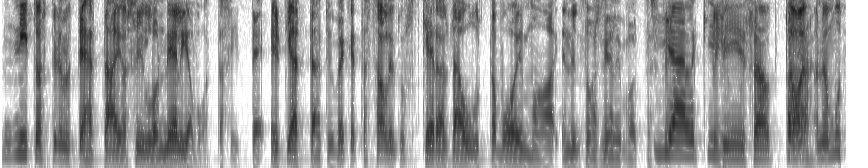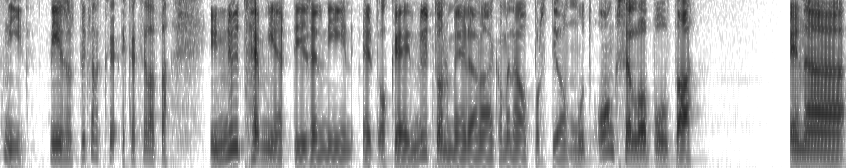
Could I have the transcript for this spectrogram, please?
niitä olisi pitänyt tehdä tämä jo silloin neljä vuotta sitten, että jättäytyy veke tästä hallitusta, kerätään uutta voimaa, ja nyt ne olisi neljä vuotta sitten. Jälkiviisautta. No, no mutta niin. Niin se olisi pitänyt ehkä kelata. Niin nyt he miettii sen niin, että okei, nyt on meidän aika mennä oppositioon, mutta onko se lopulta enää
